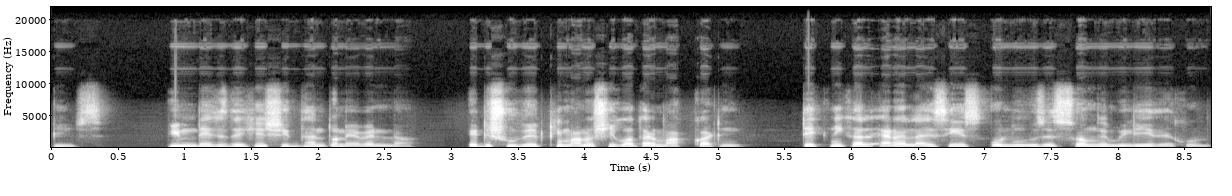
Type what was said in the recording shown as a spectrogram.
টিপস ইন্ডেক্স দেখে সিদ্ধান্ত নেবেন না। এটি শুধু একটি মানসিকতার মাপকাঠি। টেকনিক্যাল অ্যানালাইসিস ও নিউজের সঙ্গে মিলিয়ে দেখুন।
